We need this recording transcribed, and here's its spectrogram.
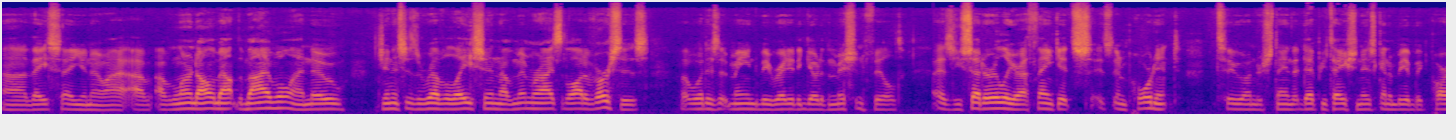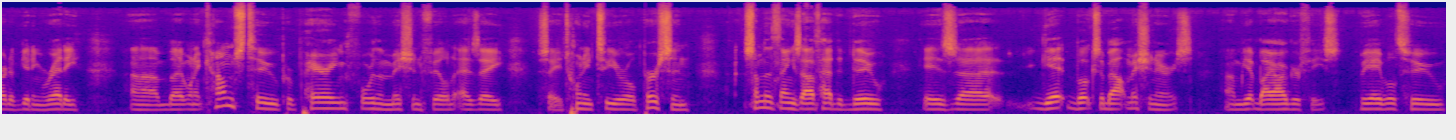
Uh, they say, you know, I, I've, I've learned all about the Bible. I know Genesis to Revelation. I've memorized a lot of verses. But what does it mean to be ready to go to the mission field? As you said earlier, I think it's it's important to understand that deputation is going to be a big part of getting ready. Uh, but when it comes to preparing for the mission field as a say 22 year old person, some of the things I've had to do is uh, get books about missionaries, um, get biographies, be able to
